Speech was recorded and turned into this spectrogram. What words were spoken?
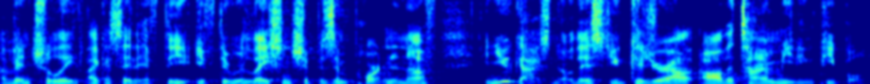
eventually like i said if the if the relationship is important enough and you guys know this you because you, are out all the time meeting people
